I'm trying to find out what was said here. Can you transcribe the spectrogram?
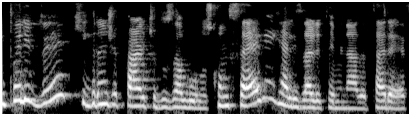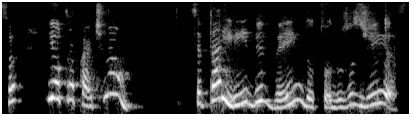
Então ele vê que grande parte dos alunos conseguem realizar determinada tarefa e outra parte não. Você está ali vivendo todos os dias.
